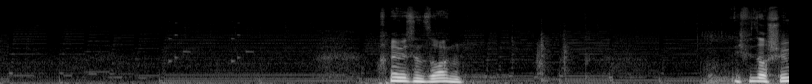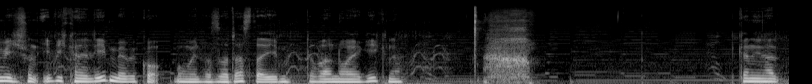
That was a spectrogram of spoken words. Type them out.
Macht mir ein bisschen Sorgen. Ich finde es auch schön, wie ich schon ewig keine Leben mehr bekomme. Moment, was war das da eben? Da war ein neuer Gegner. Ich kann ihn halt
